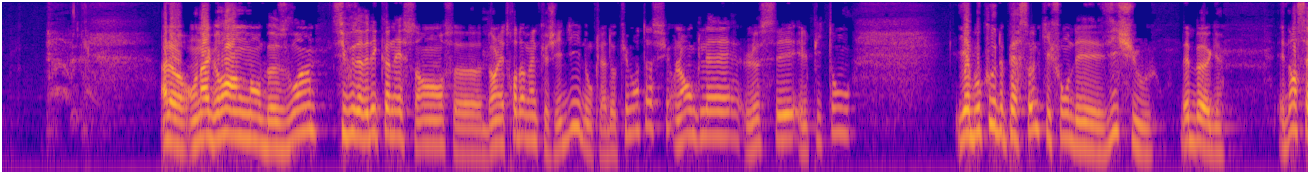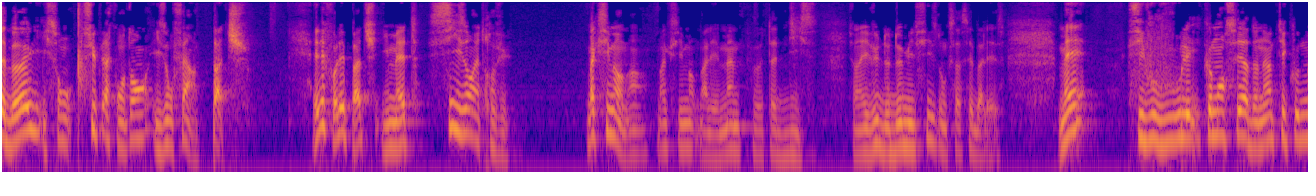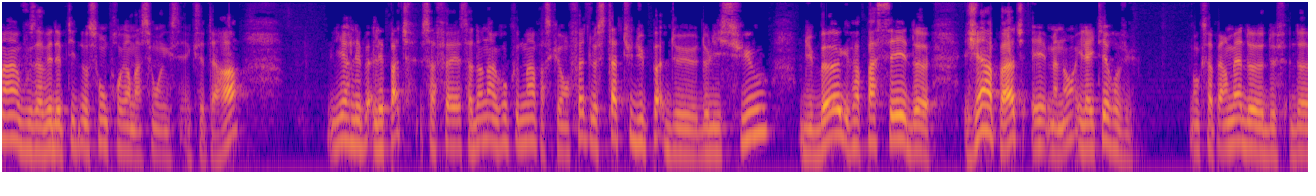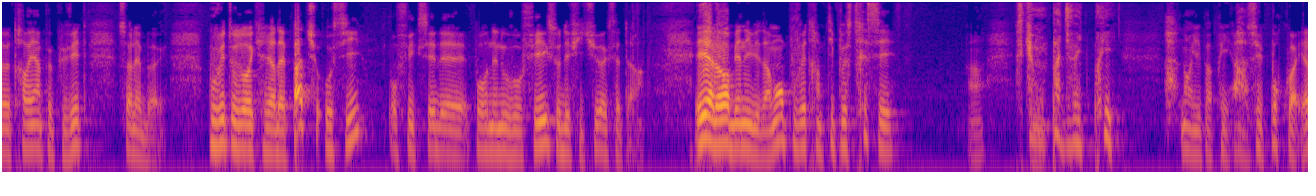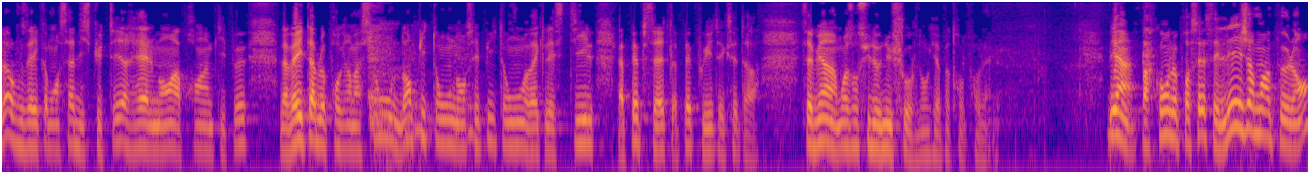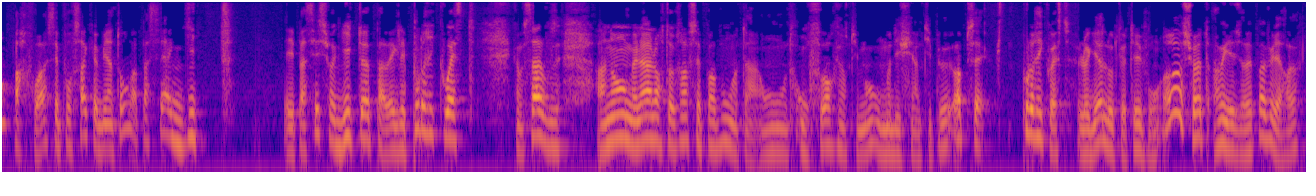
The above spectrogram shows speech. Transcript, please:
Alors, on a grandement besoin, si vous avez des connaissances euh, dans les trois domaines que j'ai dit, donc la documentation, l'anglais, le C et le Python, il y a beaucoup de personnes qui font des issues, des bugs. Et dans ces bugs, ils sont super contents, ils ont fait un patch. Et des fois, les patchs, ils mettent 6 ans à être vus. Maximum, hein, maximum, allez, même peut-être 10. J'en ai vu de 2006, donc ça c'est balèze. Mais, si vous voulez commencer à donner un petit coup de main, vous avez des petites notions de programmation, etc., lire les, patchs, ça, fait, ça donne un gros coup de main parce qu'en fait, le statut de l'issue, du bug, va passer de « j'ai un patch » et maintenant, il a été revu. Donc ça permet de, travailler un peu plus vite sur les bugs. Vous pouvez toujours écrire des patchs aussi, pour, fixer des, pour des nouveaux fixes, des features, etc. Et alors, bien évidemment, vous pouvez être un petit peu stressé. Hein. Est-ce que mon patch va être pris? Ah, non, il n'est pas pris. Ah, c'est pourquoi? Et alors, vous allez commencer à discuter réellement, apprendre un petit peu la véritable programmation dans Python, dans ces Python, avec les styles, la PEP7, la PEP8, etc. C'est bien, moi j'en suis devenu chauve, donc il n'y a pas trop de problème. Bien, par contre, le process est légèrement un peu lent, parfois. C'est pour ça que bientôt, on va passer à Git. Et passer sur GitHub avec les pull requests. Comme ça, vous... Ah non, mais là, l'orthographe, c'est pas bon. On, on gentiment, on modifie un petit peu. Hop, c'est pull request. Le gars de l'autre côté, ils font « Oh, chouette, ah oui, j'avais pas vu l'erreur. »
